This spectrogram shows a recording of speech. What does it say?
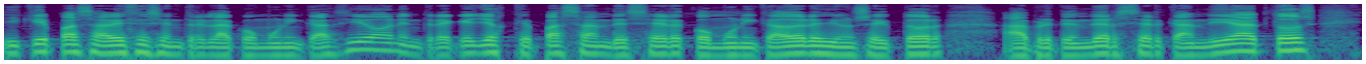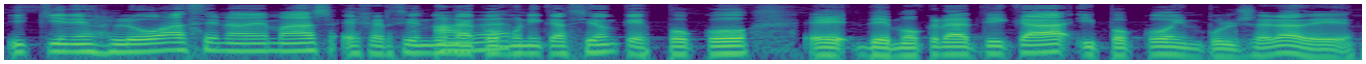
Y qué pasa a veces entre la comunicación, entre aquellos que pasan de ser comunicadores de un sector a pretender ser candidatos y quienes lo hacen además ejerciendo A una ver. comunicación que es poco eh, democrática y poco impulsora de,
